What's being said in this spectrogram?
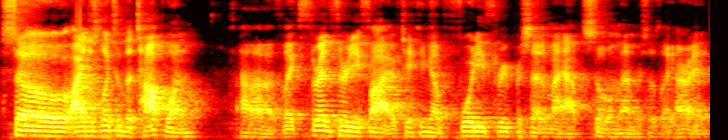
So I just looked at the top one, uh, like thread 35 taking up 43% of my app's total memory. So I was like, all right,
